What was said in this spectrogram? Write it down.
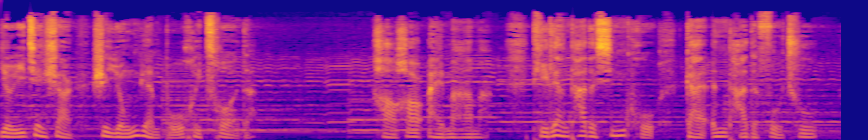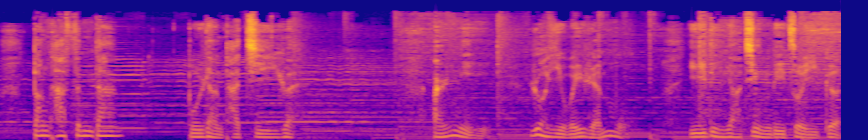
有一件事儿是永远不会错的：好好爱妈妈，体谅她的辛苦，感恩她的付出，帮她分担，不让她积怨。而你，若已为人母，一定要尽力做一个。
